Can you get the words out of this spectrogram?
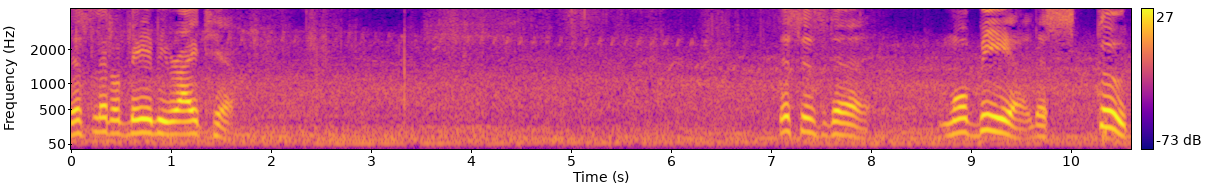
This little baby right here. This is the mobile, the scoot.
